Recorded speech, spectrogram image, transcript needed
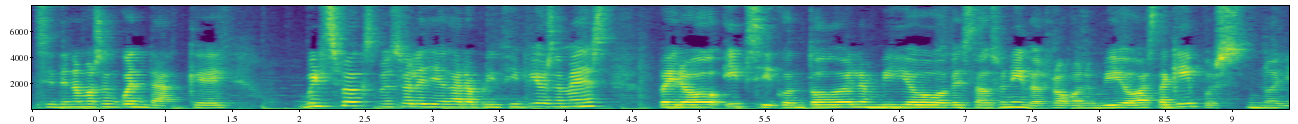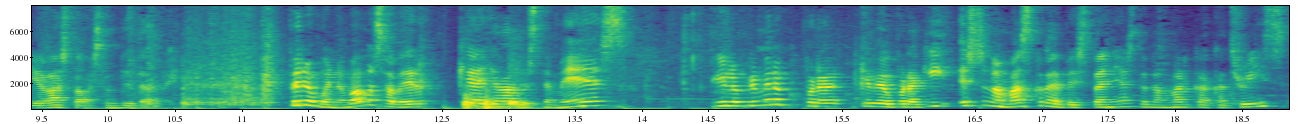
si tenemos en cuenta que Birchbox me suele llegar a principios de mes, pero Ipsy con todo el envío de Estados Unidos, luego el envío hasta aquí, pues no llega hasta bastante tarde. Pero bueno, vamos a ver qué ha llegado este mes. Y lo primero que veo por aquí es una máscara de pestañas de la marca Catrice.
